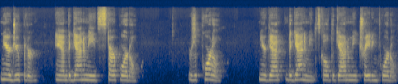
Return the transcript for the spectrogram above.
near Jupiter and the Ganymede star portal. There's a portal near Gan- the Ganymede. It's called the Ganymede Trading Portal.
